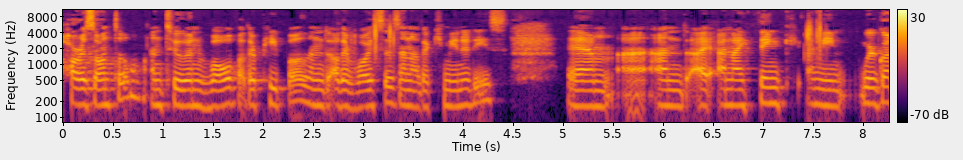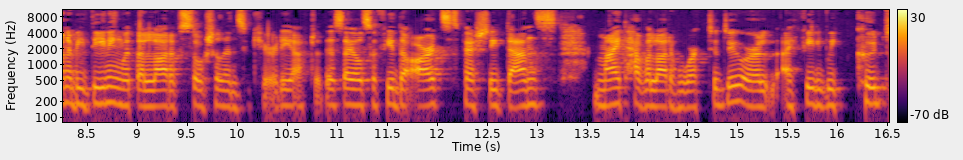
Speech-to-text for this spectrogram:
horizontal and to involve other people and other voices and other communities. Um, and I and I think I mean we're going to be dealing with a lot of social insecurity after this. I also feel the arts, especially dance, might have a lot of work to do, or I feel we could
